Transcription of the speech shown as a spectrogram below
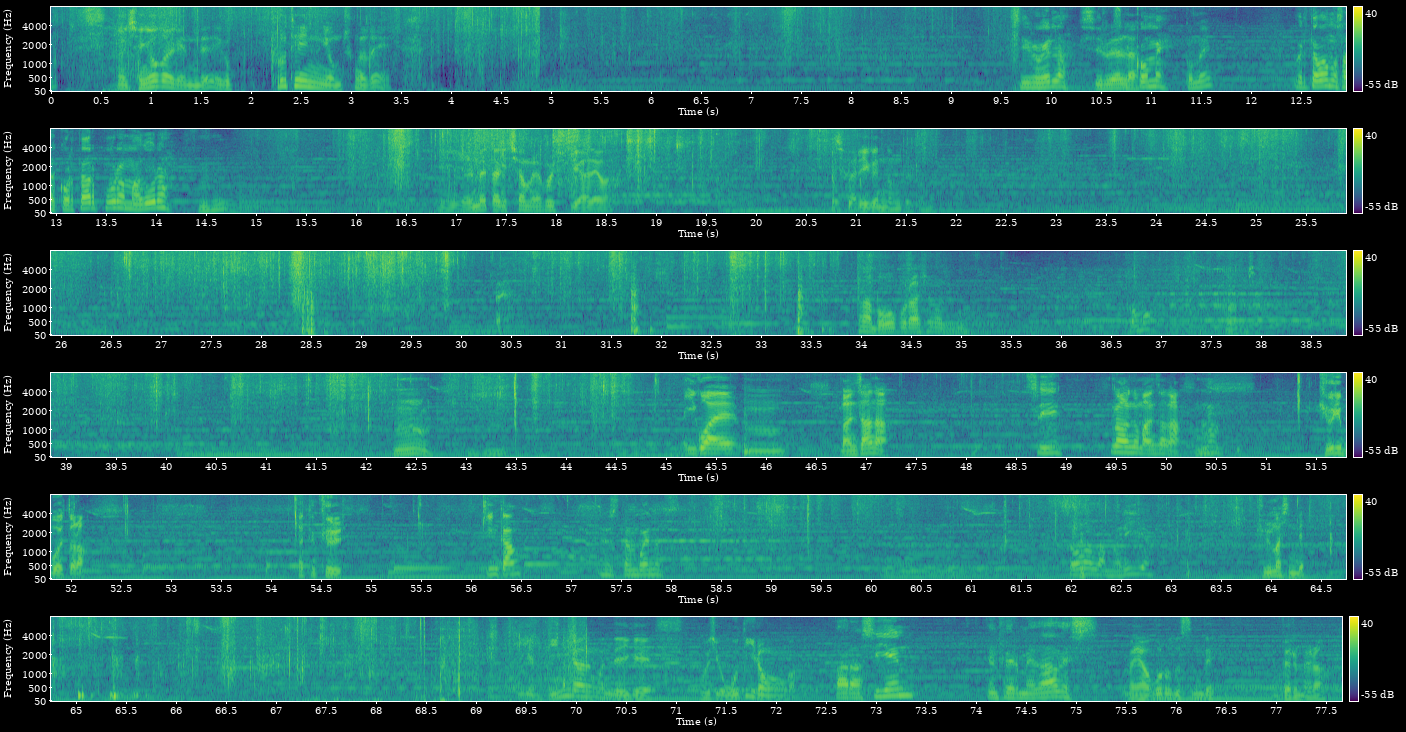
어, 쟁여가야겠는데? 이거 프로테인이 엄청나대. Ciruela. 시루엘라. Se come. come? Ahorita vamos a cortar pura madura. 이 열매 따기 체험을 해볼 줄이야 내가. 잘 익은 놈들로만. 하나 먹어보라 하셔가지고 ¿Cómo? 먹어보자. 음. 이과일 음 만사나. Sí. 나도 만사나. No. 귤이 뭐였더라? 하여튼 귤. 낑깡? Están buenos. Toda la amarilla. 귤 맛인데? 이게 님이라는 건데 이게 뭐지? 오디 이런 건가? Para 100 enfermedades. 아, 약으로도 쓴대. 엔페르메라.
